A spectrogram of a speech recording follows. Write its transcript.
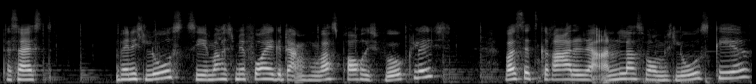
Das heißt, wenn ich losziehe, mache ich mir vorher Gedanken, was brauche ich wirklich? Was ist jetzt gerade der Anlass, warum ich losgehe?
